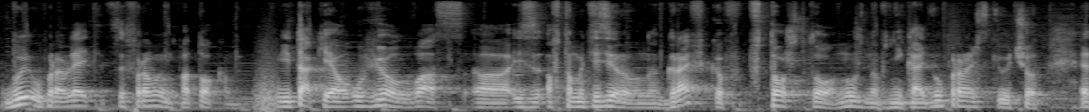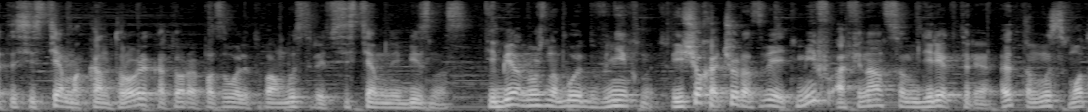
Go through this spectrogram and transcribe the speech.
Вы управляете цифровым потоком. Итак, я увел вас э, из автоматизированных графиков в то, что нужно вникать в управленческий учет. Это система контроля, которая позволит вам выстроить системный бизнес. Тебе нужно будет вникнуть. Еще хочу развеять миф о финансовом директоре. Это мы смотрим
